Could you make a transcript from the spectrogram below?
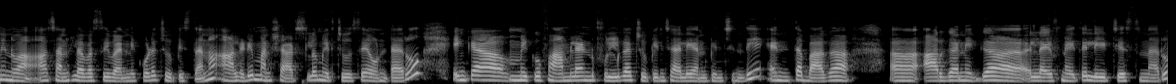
నేను ఆ సన్ఫ్లవర్స్ ఇవన్నీ కూడా చూపిస్తాను. ఆల్రెడీ మన షార్ట్స్లో మీరు చూసే ఉంటారు. ఇంకా మీకు ఫామ్ ల్యాండ్ ఫుల్గా చూపించాలి అనిపించింది. ఎంత బాగా ఆర్గానిక్గా లైఫ్ని అయితే లీడ్ చేస్తున్నారు.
